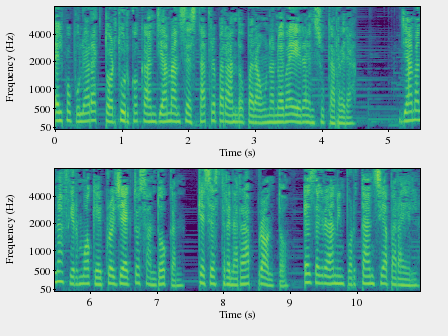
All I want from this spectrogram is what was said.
El popular actor turco Kan Yaman se está preparando para una nueva era en su carrera. Yaman afirmó que el proyecto Sandokan, que se estrenará pronto, es de gran importancia para él.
